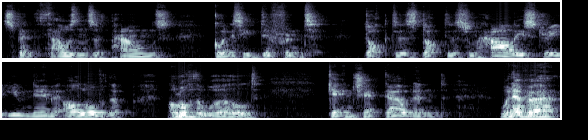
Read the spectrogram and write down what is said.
spent thousands of pounds going to see different doctors, doctors from Harley Street, you name it, all over the all over the world, getting checked out. And whenever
